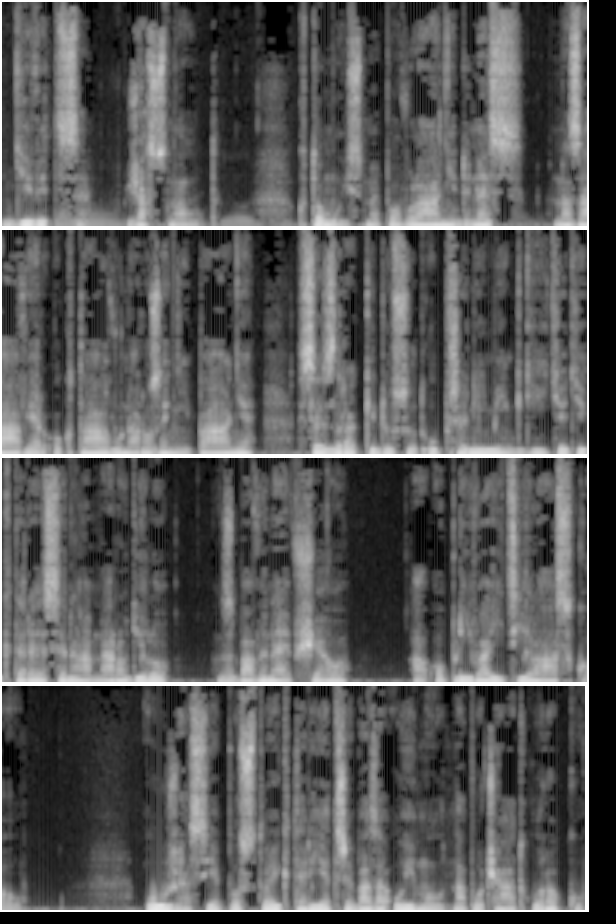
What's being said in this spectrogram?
Divit se, žasnout. K tomu jsme povoláni dnes, na závěr oktávu narození páně, se zraky dosud upřenými k dítěti, které se nám narodilo, zbavené všeho a oplývající láskou. Úžas je postoj, který je třeba zaujmout na počátku roku,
